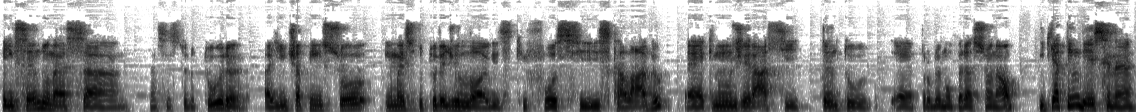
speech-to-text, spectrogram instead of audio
pensando nessa nessa estrutura, a gente já pensou em uma estrutura de logs que fosse escalável, é, que não gerasse tanto é, problema operacional e que atendesse, né,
